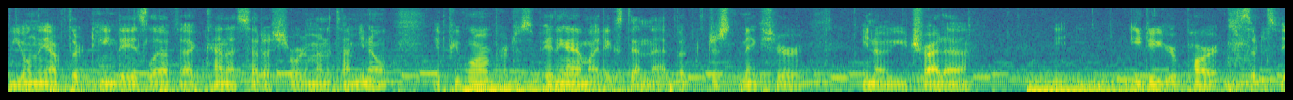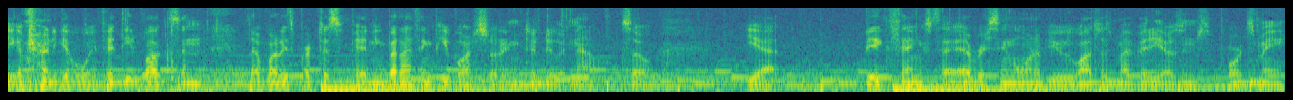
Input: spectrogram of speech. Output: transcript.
We only have 13 days left. I kind of set a short amount of time. You know, if people aren't participating, I might extend that. But just make sure, you know, you try to you do your part, so to speak. I'm trying to give away 50 bucks and nobody's participating, but I think people are starting to do it now. So, yeah, big thanks to every single one of you who watches my videos and supports me.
